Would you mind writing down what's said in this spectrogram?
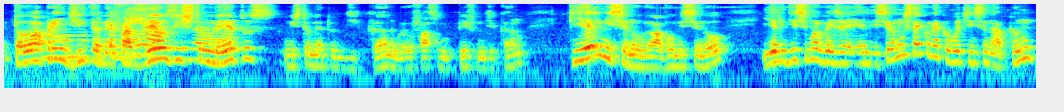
Então eu aprendi você também a também fazer é os autodidata. instrumentos, o instrumento de cano, eu faço um pífano de cano, que ele me ensinou, meu avô me ensinou. E ele disse uma vez, ele disse, eu não sei como é que eu vou te ensinar, porque eu não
